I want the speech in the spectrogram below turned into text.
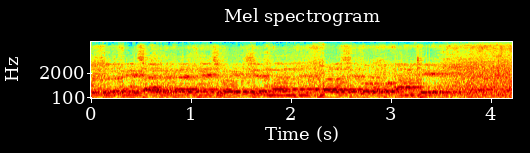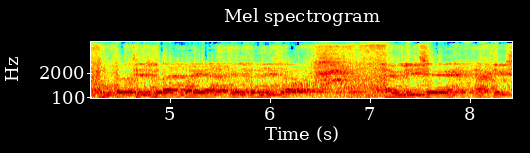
सोमेश्वर सहकारी साखर कारखान्याचे व्हाईस चेअरमन बाळासाहेब बाप्पा कामठे उपस्थित विराजबाई असतील गणेशराव हवेलीचे अध्यक्ष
